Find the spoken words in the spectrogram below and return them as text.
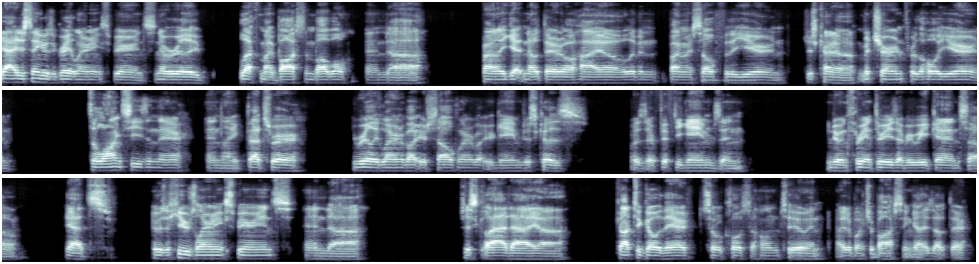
yeah, I just think it was a great learning experience. Never really left my Boston bubble and uh finally getting out there to Ohio, living by myself for the year and just kind of maturing for the whole year. And it's a long season there. And like that's where you really learn about yourself, learn about your game just because was there 50 games and doing three and threes every weekend. So yeah, it's it was a huge learning experience, and uh, just glad I uh, got to go there so close to home too, and I had a bunch of Boston guys out there.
